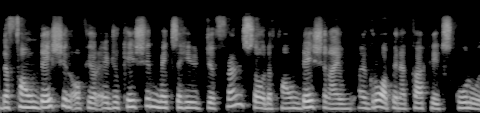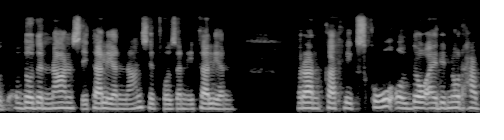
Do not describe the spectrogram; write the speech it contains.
the foundation of your education makes a huge difference. So the foundation, I, I grew up in a Catholic school with, although the nuns, Italian nuns, it was an Italian run Catholic school, although I did not have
